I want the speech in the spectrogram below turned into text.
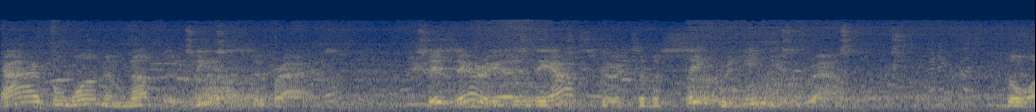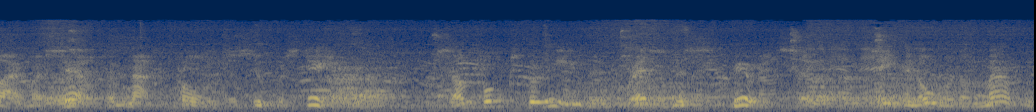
I, for one, am not the least surprised. This area is the outskirts of a sacred Indian ground. Though I myself am not prone to superstition, some folks believe that restless spirits have taken over the mountain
